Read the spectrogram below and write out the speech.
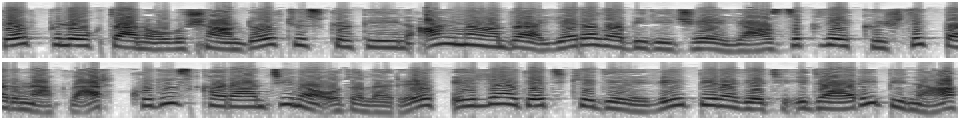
4 bloktan oluşan 400 köpeğin aynı anda yer alabileceği yazlık ve kışlık barınaklar, kuduz karantina odaları, 50 adet kedi evi, 1 adet idari bina,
